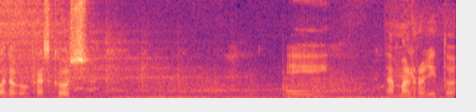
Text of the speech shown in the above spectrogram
jugando con cascos mal rollito, ¿eh?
